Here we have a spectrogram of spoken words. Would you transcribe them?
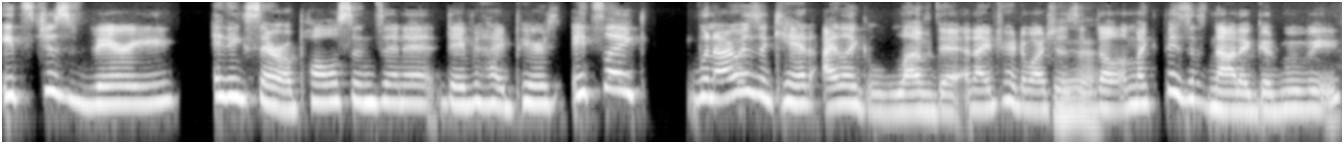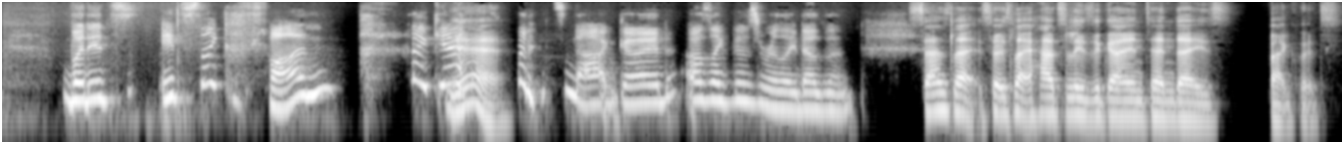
It's just very, I think Sarah Paulson's in it, David Hyde Pierce. It's like when I was a kid, I like loved it and I tried to watch it as an adult. I'm like, this is not a good movie, but it's it's like fun, I guess, Yeah. but it's not good. I was like, this really doesn't. Sounds like so. It's like how to lose a guy in ten days backwards.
